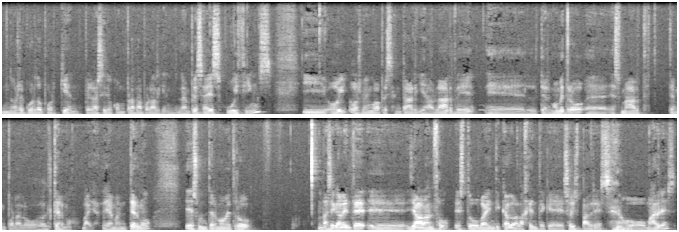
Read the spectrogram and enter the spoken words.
no recuerdo por quién, pero ha sido comprada por alguien. La empresa es WeThings y hoy os vengo a presentar y a hablar del de, termómetro Smart Temporal o el termo, vaya, le llaman termo, es un termómetro Básicamente, eh, ya avanzo, esto va indicado a la gente que sois padres o madres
